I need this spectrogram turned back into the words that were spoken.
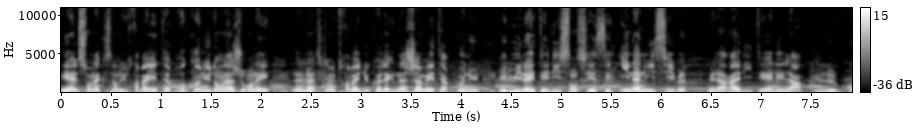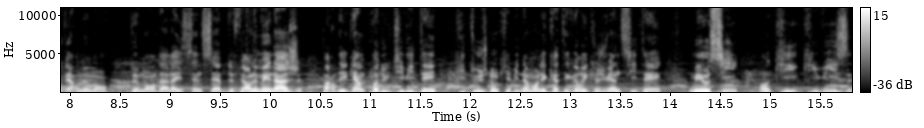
et elle, son accident du travail été reconnu dans la journée. L'accident du travail du collègue n'a jamais été reconnu et lui, il a été licencié. C'est inadmissible. Mais la réalité, elle est là. Le gouvernement demande à la SNCF de faire le ménage par des gains de productivité qui touchent donc évidemment les catégories que je viens de citer, mais aussi qui, qui visent,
